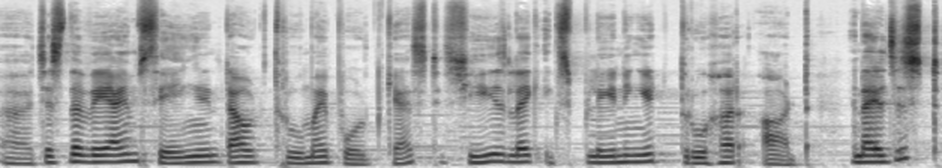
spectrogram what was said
uh, just the way i'm saying it out through my podcast she is like explaining it through her art and i'll just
